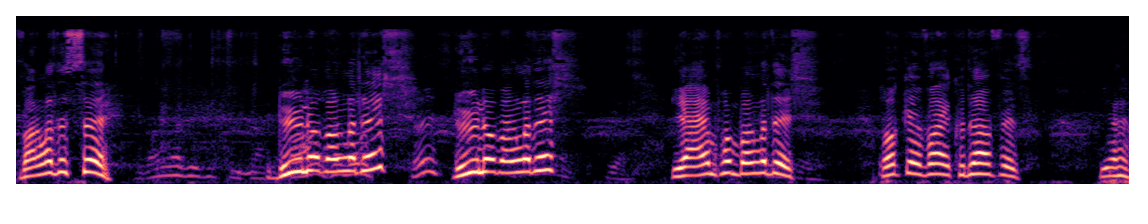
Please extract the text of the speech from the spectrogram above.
Bangladesh, sir. Do you know Bangladesh? Do you know Bangladesh? Yeah, I'm from Bangladesh. Okay, bye. Khuda Hafiz. Yeah.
